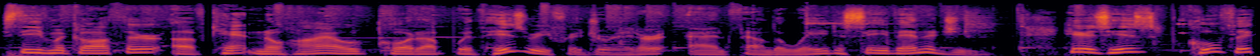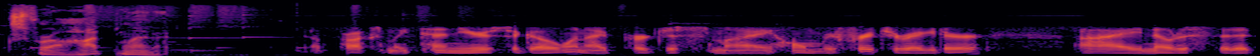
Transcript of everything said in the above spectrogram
Steve MacArthur of Canton, Ohio, caught up with his refrigerator and found a way to save energy. Here's his cool fix for a hot planet approximately 10 years ago when I purchased my home refrigerator, I noticed that it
